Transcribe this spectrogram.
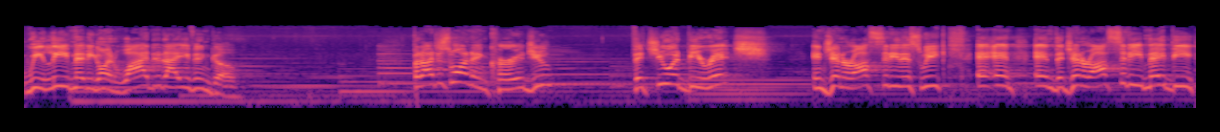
we leave maybe going, Why did I even go? But I just want to encourage you that you would be rich in generosity this week. And, and, and, the generosity may be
